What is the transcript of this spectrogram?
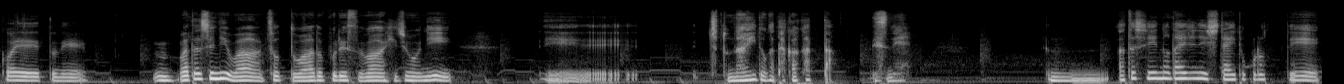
これ、えっとね、うん、私にはちょっとワードプレスは非常に、えー、ちょっと難易度が高かったですね。うん、私の大事にしたいところって、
